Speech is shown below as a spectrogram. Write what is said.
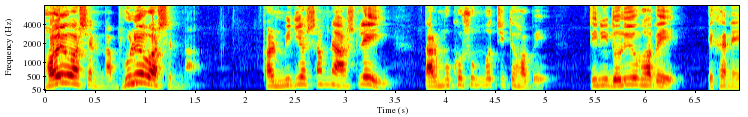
ভয়েও আসেন না, ভুলেও আসেন না। কারণ মিডিয়ার সামনে আসলেই তার মুখ সংগোচিত হবে। তিনি দলীয়ভাবে এখানে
